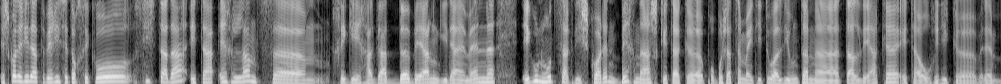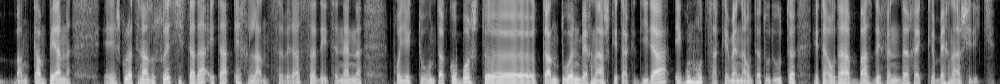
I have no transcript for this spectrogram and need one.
Eskolegirat berriz etorzeko zista da eta erlantz uh, regeraga bean gira hemen. Egun hotzak diskoaren berna asketak uh, proposatzen baititu aldiuntan uh, taldeak eta urridik uh, beren bankanpean eh, eskuratzen alduzu ez da eta erlantz beraz deitzen den proiektu untako bost uh, kantuen berna asketak dira egun hotzak hemen hautatu dut eta hau da baz defenderek berna asirik.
